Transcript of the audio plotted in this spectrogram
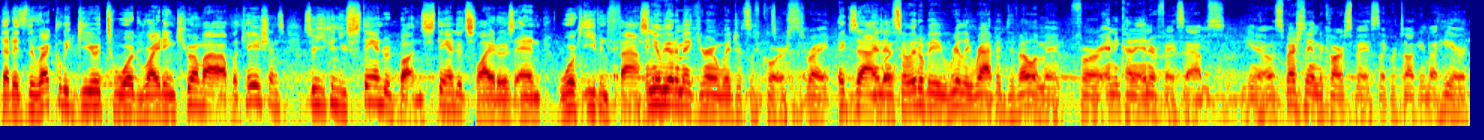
that is directly geared toward writing QML applications so you can use standard buttons, standard sliders, and work even faster. And you'll be able to make your own widgets, of course, right? Exactly. And then so it'll be really rapid development for any kind of interface apps, you know, especially in the car space like we're talking about here.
